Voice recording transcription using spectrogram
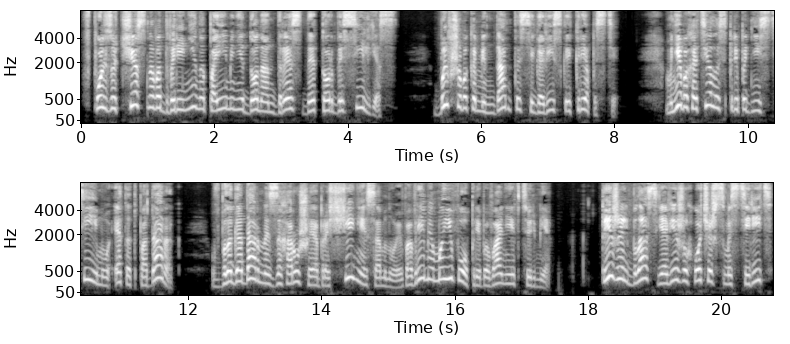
в пользу честного дворянина по имени Дон Андрес де Тордесильес, бывшего коменданта Сеговийской крепости. Мне бы хотелось преподнести ему этот подарок в благодарность за хорошее обращение со мной во время моего пребывания в тюрьме. Ты, Жильблас, я вижу, хочешь смастерить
